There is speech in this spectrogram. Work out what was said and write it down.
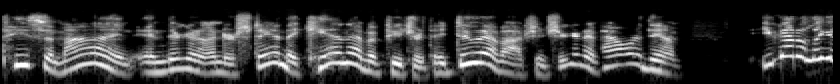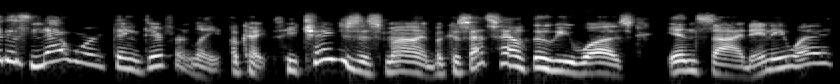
peace of mind and they're going to understand they can have a future. They do have options. You're going to empower them. You got to look at this network thing differently. Okay, he changes his mind because that's how who he was inside anyway.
